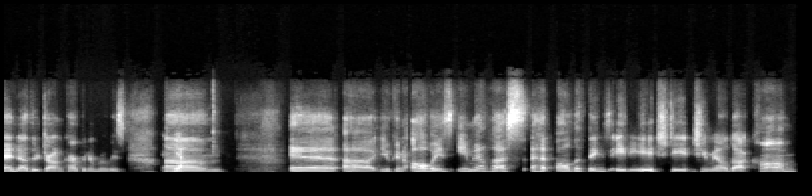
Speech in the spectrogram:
and other John Carpenter movies. Yeah. And uh, you can always email us at all the things ADHD at gmail.com.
